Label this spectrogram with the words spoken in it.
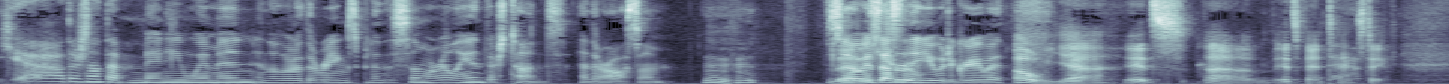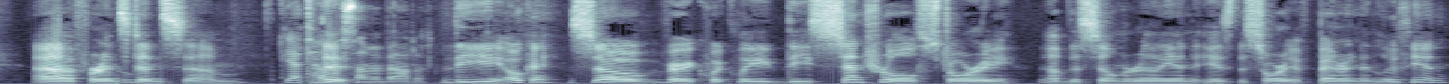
yeah, there's not that many women in the Lord of the Rings, but in the Silmarillion, there's tons, and they're awesome. Mm-hmm. so is that something you would agree with? Oh yeah, it's um, it's fantastic. Uh, for instance, um, Yeah, tell The- us some about it. the okay, so very quickly, the central story of the Silmarillion is the story of Beren and Luthien,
